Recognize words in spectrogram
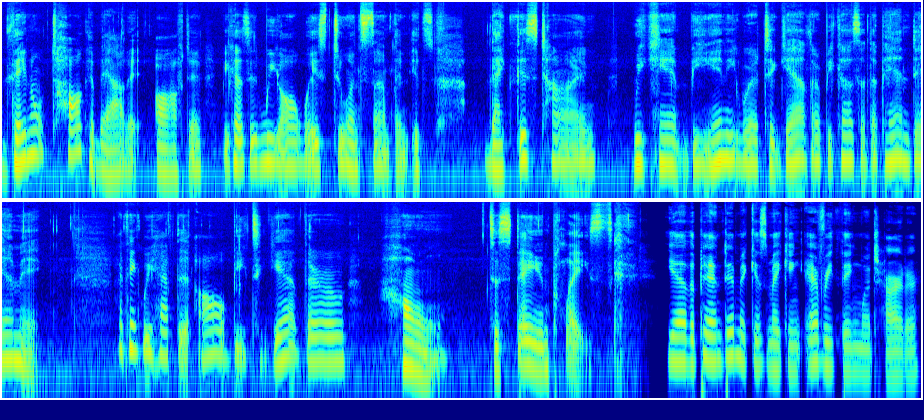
They don't talk about it often because we always doing something. It's like this time we can't be anywhere together because of the pandemic. I think we have to all be together home to stay in place. Yeah, the pandemic is making everything much harder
